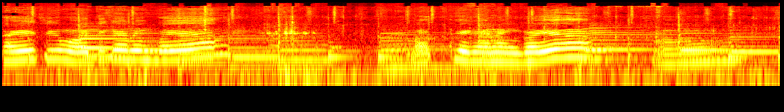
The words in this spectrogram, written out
다혜 지금 어디 가는 거야? 마트에 가는 거야? 어.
